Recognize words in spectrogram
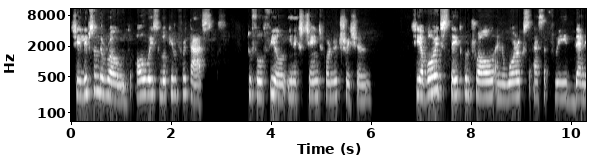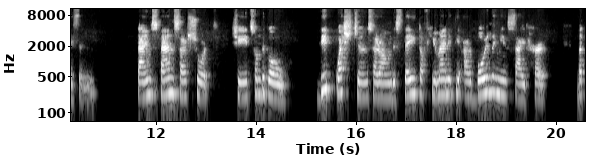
She lives on the road, always looking for tasks to fulfill in exchange for nutrition. She avoids state control and works as a free denizen. Time spans are short. She eats on the go. Deep questions around the state of humanity are boiling inside her, but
